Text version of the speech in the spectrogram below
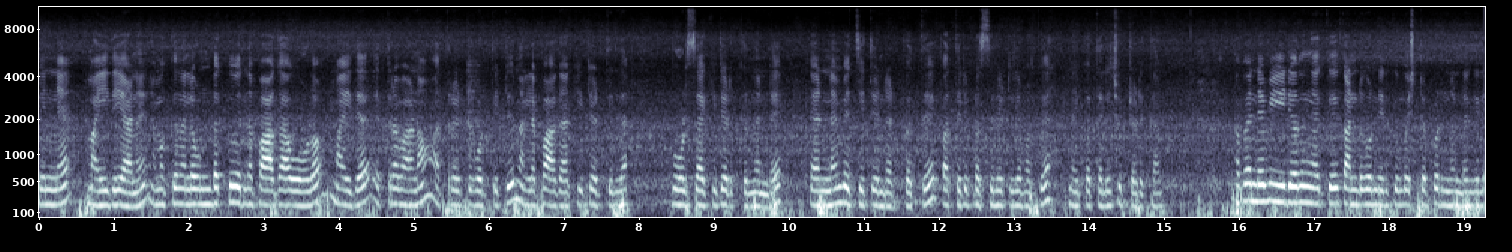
പിന്നെ മൈദയാണ്. നമുക്ക് നല്ല ഉണ്ടക്ക് വരുന്ന പാകാവോളം മൈദ എത്ര വേണോ അത്ര ഇട്ട് കൊടുത്തിട്ട് നല്ല പാകാക്കിയിട്ട് എടുത്തിരുന്ന ബോൾസ് ആക്കിയിട്ട് എടുക്കുന്നുണ്ട്. എണ്ണയും വെച്ചിട്ടുണ്ട് അടുപ്പത്ത്. പത്തിരി പ്രസ്സിലിട്ട് നമുക്ക് നെയ്പ്പത്തൽ ചുട്ടെടുക്കാം. അപ്പോൾ എന്റെ വീഡിയോ നിങ്ങൾക്ക് കണ്ടുകൊണ്ടിരിക്കുമ്പോൾ ഇഷ്ടപ്പെടുന്നുണ്ടെങ്കിൽ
